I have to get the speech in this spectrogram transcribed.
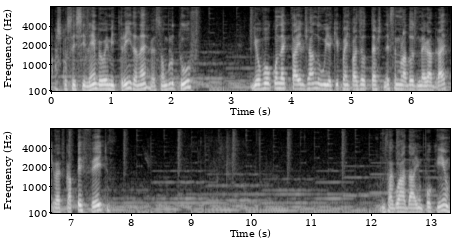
Acho que vocês se lembram, é o M30, né? Versão Bluetooth. E eu vou conectar ele já no Wii aqui pra gente fazer o teste nesse emulador de Mega Drive, que vai ficar perfeito. Vamos aguardar aí um pouquinho.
